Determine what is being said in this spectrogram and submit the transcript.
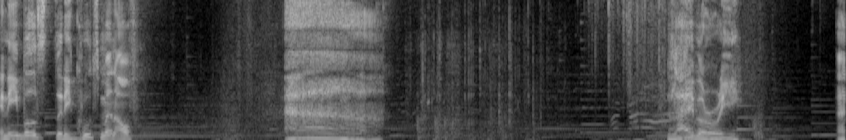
enables the recruitment of ah library. Uh,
